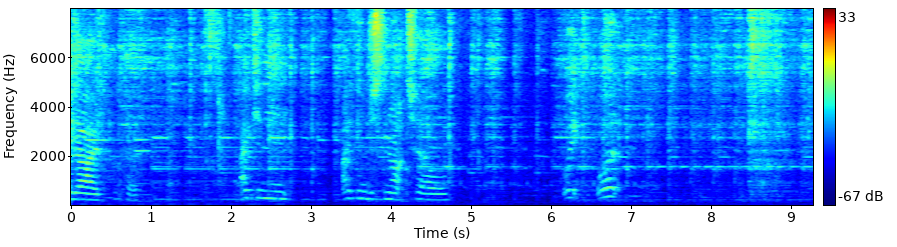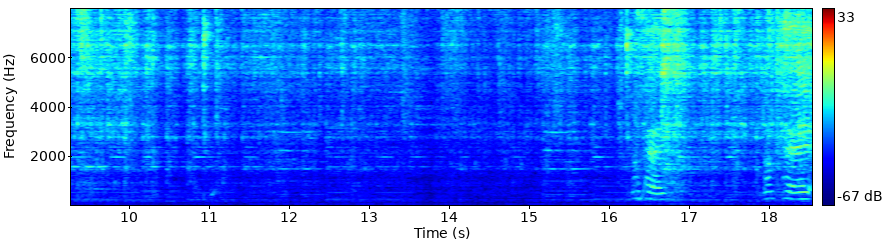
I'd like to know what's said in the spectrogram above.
I died. Okay. I can I can just not tell. Wait, what? Okay. Okay,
